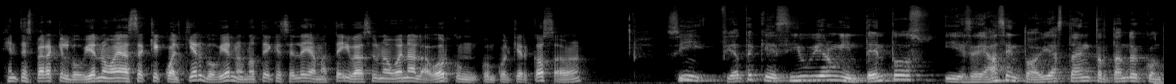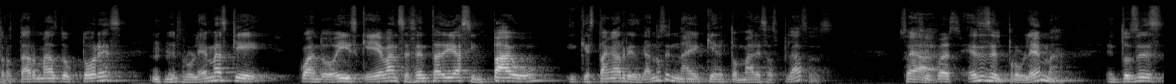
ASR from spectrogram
gente espera que el gobierno vaya a hacer que cualquier gobierno, no tiene que ser de Yamate y va a hacer una buena labor con, con cualquier cosa, ¿verdad? Sí, fíjate que sí hubieron intentos y se hacen, todavía están tratando de contratar más doctores. El problema es que cuando oís que llevan 60 días sin pago y que están arriesgándose, nadie quiere tomar esas plazas. O sea, pues. ese es el problema. Entonces,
